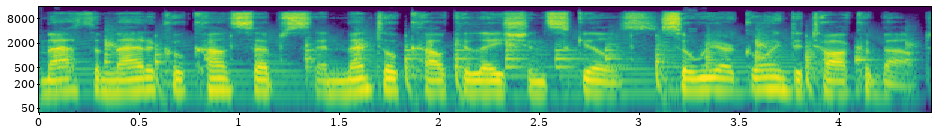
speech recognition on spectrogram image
mathematical concepts and mental calculation skills. So, we are going to talk about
